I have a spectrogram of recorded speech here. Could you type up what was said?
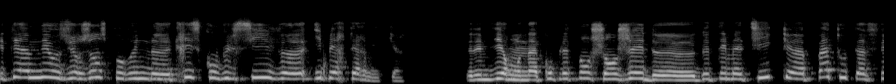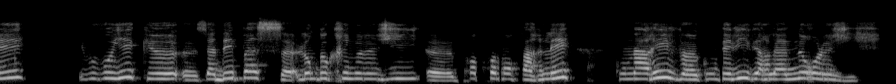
était amené aux urgences pour une crise convulsive hyperthermique. Vous allez me dire, on a complètement changé de, thématique, pas tout à fait. Et vous voyez que euh, ça dépasse l'endocrinologie euh, proprement parlée, qu'on arrive, qu'on dévie vers la neurologie.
